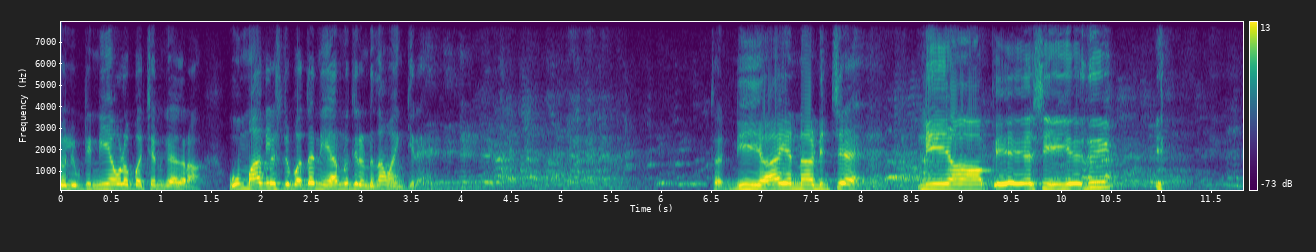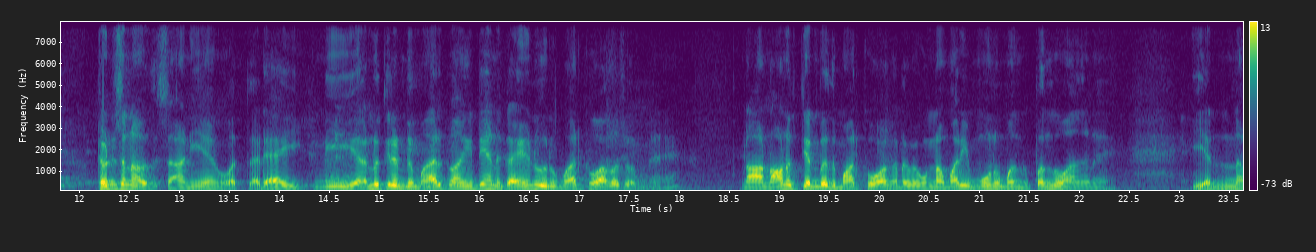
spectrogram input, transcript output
சொல்லிவிட்டு நீ எவ்வளோ பச்சைன்னு கேட்குறான் உன் மார்க் லிஸ்ட்டு பார்த்தா நீ இரநூத்தி ரெண்டு தான் வாங்கிக்கிறேன் நீயா என்ன அடிச்ச? நீயா பேசியது. டென்ஷன் ஆகுது. சாணியே ஒத்தடாய் நீ இரநூத்தி ரெண்டு மார்க் வாங்கிட்டு எனக்கு ஐநூறு மார்க் வாங்க சொன்னேன். நான் நானூற்றி எண்பது மார்க் வாங்கினவன் உன்ன மாதிரி மூணு பங்கு பங்கு வாங்கினேன். என்னை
